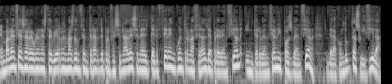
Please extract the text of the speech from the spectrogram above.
En Valencia se reúnen este viernes más de un centenar de profesionales en el tercer encuentro nacional de prevención, intervención y posvención de la conducta suicida,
